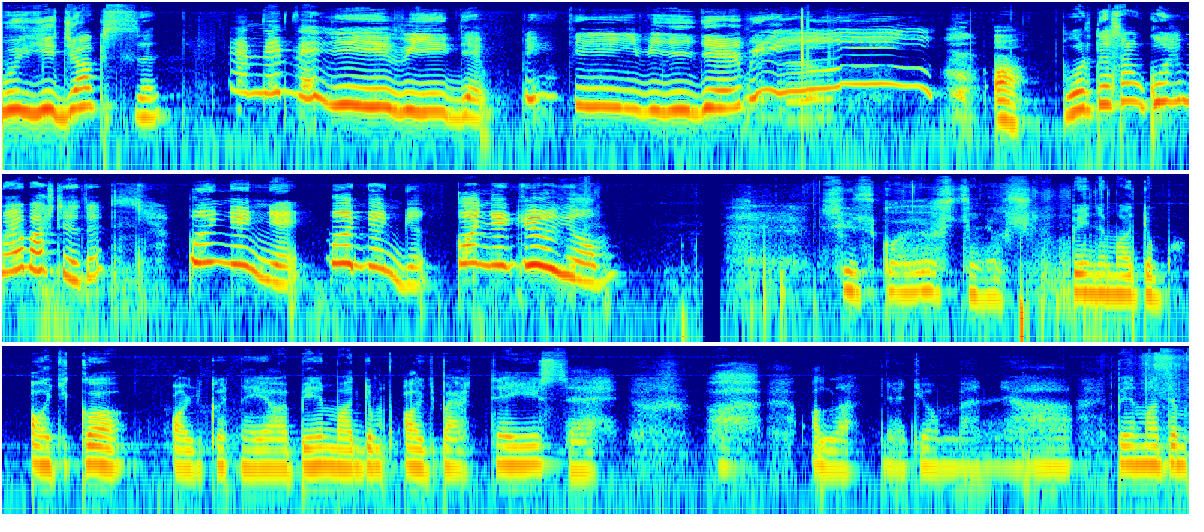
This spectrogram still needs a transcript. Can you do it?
uyuyacaksın. Uyuyacağım. Ah, burada sen konuşmaya başladın. Bana ne? Bana ne? Konuşuyorum. Siz görürsünüz. Benim adım Ayga. Ayga ne ya? Benim adım Albert değilse. Ah, Allah ne diyorum ben ya? Benim adım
